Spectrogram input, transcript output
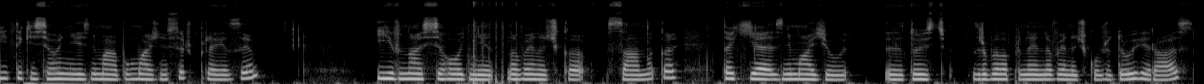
І такі сьогодні я знімаю бумажні сюрпризи. І в нас сьогодні новиночка Санока. Так я знімаю, е, тобто зробила про неї новиночку вже другий раз.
